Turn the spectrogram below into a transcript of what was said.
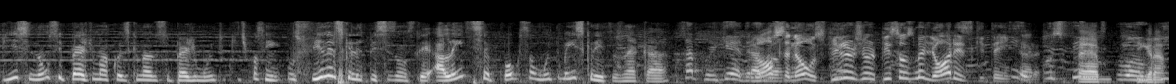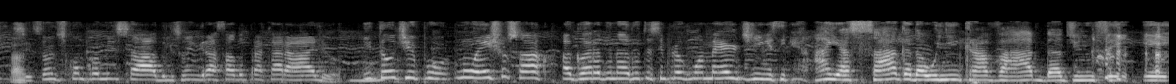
Piece não se perde uma coisa que Naruto se perde muito, que, tipo assim, os fillers que eles precisam ter, além de ser poucos, são muito bem escritos, né, cara? Sabe por quê, Dragão? Nossa, não, os fillers de One Piece são os melhores que tem, cara. Os filhos do One engraçado. Piece são descompromissados, eles são engraçados pra caralho. Então, tipo, não enche o saco. Agora do Naruto é sempre alguma merdinha, assim. Ai, a saga da unha encravada de não sei quem.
